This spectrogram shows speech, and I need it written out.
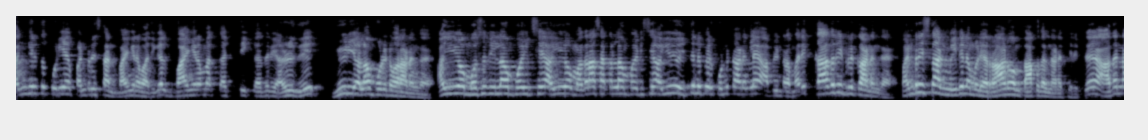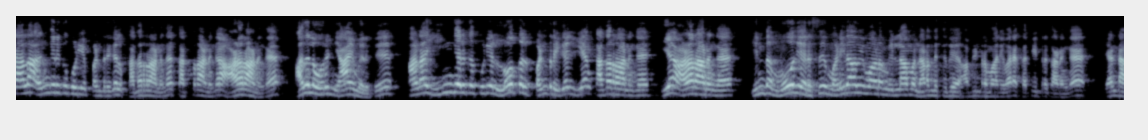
அங்க இருக்கக்கூடிய பன்றிஸ்தான் பயங்கரவாதிகள் பயங்கரமா கத்தி கதறி அழுது வீடியோ எல்லாம் போட்டுட்டு வரானுங்க. ஐயோ மசூதி எல்லாம் போயிடுச்சு ஐயோ மதராசாக்கள் எல்லாம் போயிடுச்சு ஐயோ இத்தனை பேர் கொண்டுட்டானுங்களே அப்படின்ற மாதிரி கதறிட்டு இருக்கானுங்க பன்றிஸ்தான் மீது நம்முடைய ராணுவம் தாக்குதல் நடத்திருக்கு அதனால அங்க இருக்கக்கூடிய பன்றிகள் கதறானுங்க கத்துறானுங்க அழறானுங்க. அதுல ஒரு நியாயம் இருக்கு. ஆனா இங்க இருக்கக்கூடிய லோக்கல் பன்றிகள் ஏன் கதறானுங்க? ஏன் அழறானுங்க? இந்த மோதி அரசு மனிதாபிமானம் இல்லாம நடந்துக்குது அப்படின்ற மாதிரி வர கத்திட்டு இருக்கானுங்க. ஏன்டா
